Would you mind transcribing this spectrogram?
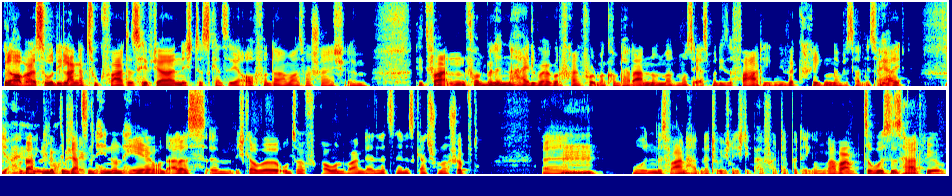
Genau, aber so die lange Zugfahrt, das hilft ja nicht, das kennst du ja auch von damals wahrscheinlich. Ähm, die Fahrten von Berlin nach Heidelberg oder Frankfurt, man kommt halt an und man muss erstmal diese Fahrt irgendwie wegkriegen, aber das ist halt nicht so Ja, leicht. Die Und dann mit dem ganzen. Hin und Her und alles. Ähm, ich glaube, unsere Frauen waren dann letzten Endes ganz schön erschöpft. Ähm, Mhm. Und es waren halt natürlich nicht die perfekten Bedingungen. Aber so ist es halt. Wir,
